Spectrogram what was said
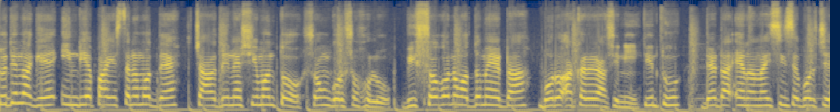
কিছুদিন আগে ইন্ডিয়া পাকিস্তানের মধ্যে চার দিনের সীমান্ত সংঘর্ষ হলো। বিশ্ব গণমাধ্যমে এটা বড় আকারের আসেনি। কিন্তু ডেটা অ্যানালাইসিসে বলছে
